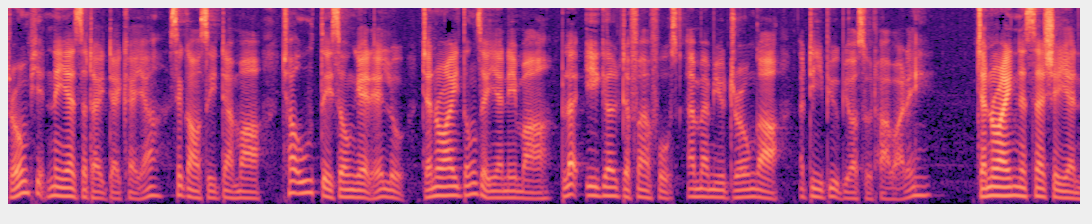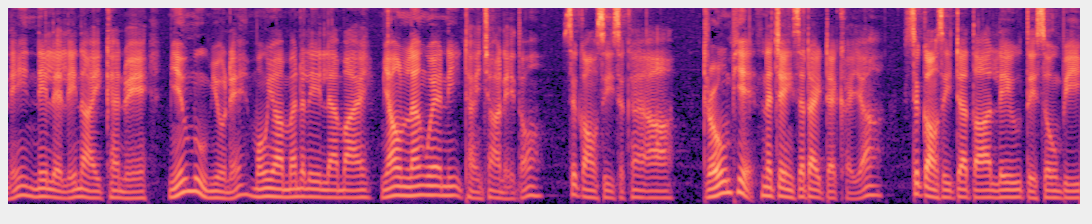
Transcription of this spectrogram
ဒရုန်းဖြင့်နှစ်ရက်ဆက်တိုက်တိုက်ခိုက်ရာစစ်ကောင်စီတပ်မှ6ဦးသေဆုံးခဲ့တယ်လို့ဇန်နဝါရီ30ရက်နေ့မှာ Black Eagle Defense Force MMU drone ကအတည်ပြုပြောဆိုထားပါတယ်။ ဇန်နဝါရီ28ရက်နေ့နေ့လယ်၄နာရီခန့်တွင်မြင်းမှုမြို့နယ်မုံရွာမန္တလေးလမ်းပိုင်းမြောင်လန်းခွဲအနီးထိုင်ချနေသောစစ်ကောင်စီစခန်းအားဒရုန်းဖြင့်နှစ်ကြိမ်ဇက်တိုက်တိုက်ခတ်ရာစစ်ကောင်စီတပ်သား၄ဦးသေဆုံးပြီး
